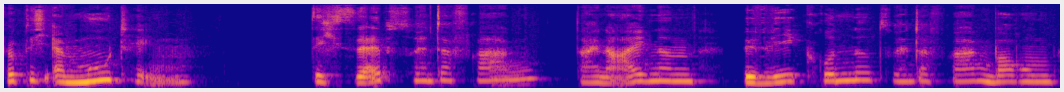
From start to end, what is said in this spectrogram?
wirklich ermutigen, dich selbst zu hinterfragen, deine eigenen Beweggründe zu hinterfragen. Warum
